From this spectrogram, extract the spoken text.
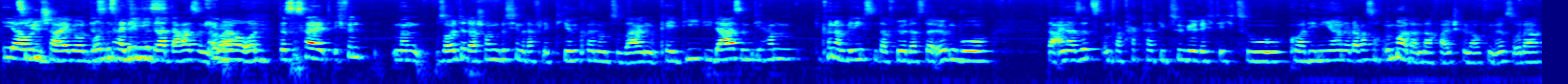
Ja, Zielscheibe und das und sind halt die, die gerade da sind. Aber Genau, und das ist halt, ich finde, man sollte da schon ein bisschen reflektieren können und zu sagen, okay, die, die da sind, die haben, die können am wenigsten dafür, dass da irgendwo da einer sitzt und verkackt hat, die Züge richtig zu koordinieren oder was auch immer dann da falsch gelaufen ist oder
